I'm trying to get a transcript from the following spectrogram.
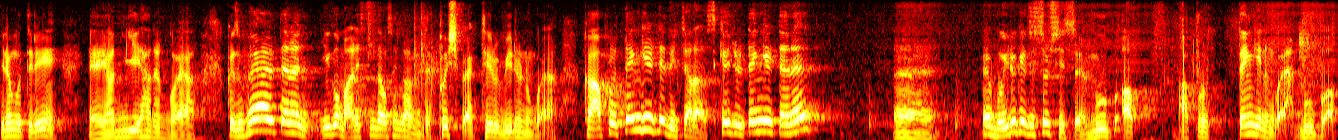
이런 것들이 예, 연기하는 거야. 그래서 회화할 때는 이거 많이 쓴다고 생각하면 돼. push back 뒤로 미루는 거야. 그 앞으로 땡길 때도 있잖아. 스케줄 땡길 때는 예, 뭐 이렇게도 쓸 수 있어요. move up 앞으로 땡기는 거야. move up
